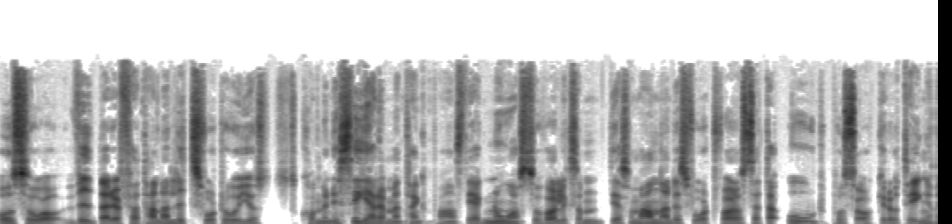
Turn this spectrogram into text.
och så vidare. För att han hade lite svårt att just kommunicera med tanke på hans diagnos. Så var liksom, det som han hade svårt var att sätta ord på saker och ting.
